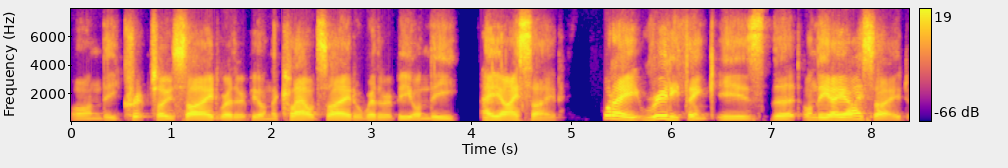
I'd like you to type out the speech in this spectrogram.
on the crypto side, whether it be on the cloud side, or whether it be on the AI side what I really think is that on the AI side,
